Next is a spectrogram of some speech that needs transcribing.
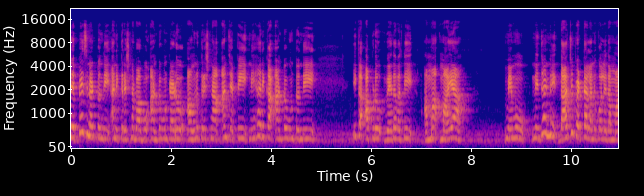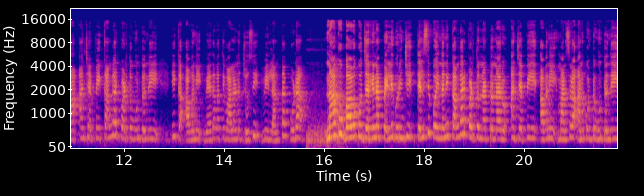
చెప్పేసినట్టుంది అని కృష్ణబాబు అంటూ ఉంటాడు. అవును కృష్ణ అని చెప్పి నిహారిక అంటూ ఉంటుంది. ఇక అప్పుడు వేదవతి అమ్మ మాయా మేము నిజాన్ని దాచిపెట్టాలనుకోలేదమ్మా అని చెప్పి కంగారు పడుతూ ఉంటుంది. ఇక అవని వేదవతి వాళ్ళను చూసి వీళ్ళంతా కూడా నాకు బావకు జరిగిన పెళ్ళి గురించి తెలిసిపోయిందని కంగారు పడుతున్నట్టున్నారు అని చెప్పి అవని మనసులో అనుకుంటూ ఉంటుంది.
